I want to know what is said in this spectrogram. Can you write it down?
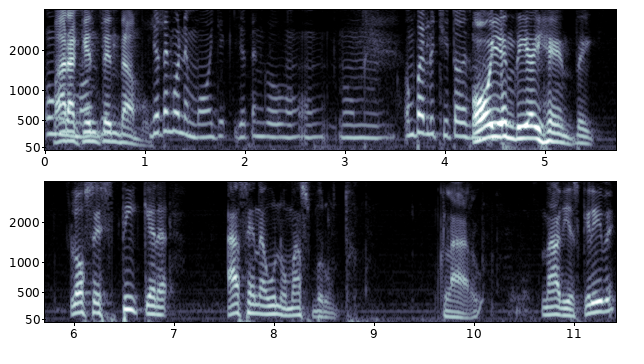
un Para que emoji. entendamos. Yo tengo un emoji, yo tengo un, un, un peluchito de Hoy en día hay gente, los stickers hacen a uno más bruto. Claro. Nadie escribe.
